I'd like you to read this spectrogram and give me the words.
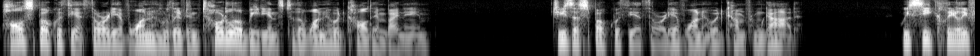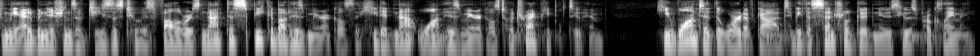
Paul spoke with the authority of one who lived in total obedience to the one who had called him by name. Jesus spoke with the authority of one who had come from God. We see clearly from the admonitions of Jesus to his followers not to speak about his miracles that he did not want his miracles to attract people to him. He wanted the Word of God to be the central good news he was proclaiming.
